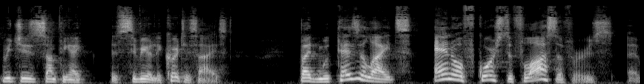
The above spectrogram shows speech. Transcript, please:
which is something I severely criticize. But Mutazilites and of course the philosophers, uh,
